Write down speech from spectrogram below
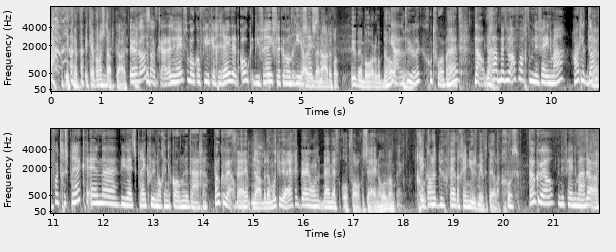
ik, heb, ik heb wel een startkaart. U heeft wel een startkaart. En u heeft hem ook al vier keer gereden. En ook die vreselijke van Ja, 63. u bent, aardig, op- u bent behoorlijk op de hoogte. Ja, natuurlijk. Goed voorbereid. Nou, we Ja. gaan het met u afwachten, meneer Venema. Hartelijk dank Ja. voor het gesprek. En eh, wie weet spreken we u nog in de komende dagen. Dank u wel. Fijn. Nou, maar dan moet u eigenlijk bij, ons, bij mij opvolger zijn, hoor. Want ik kan het nu verder geen nieuws meer vertellen. Goed. Dank u wel, meneer Venema. Dag.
